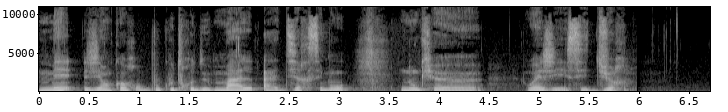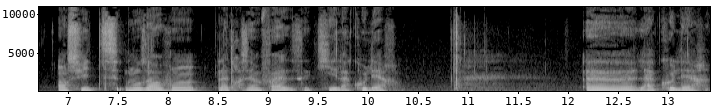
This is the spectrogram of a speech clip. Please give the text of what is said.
Mais j'ai encore beaucoup trop de mal à dire ces mots. Donc, ouais, c'est dur. Ensuite, nous avons la troisième phase qui est la colère. Euh, la colère.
